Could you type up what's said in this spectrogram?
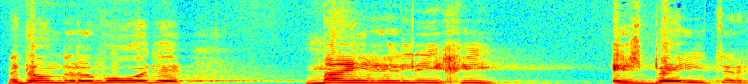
Met andere woorden, mijn religie is beter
